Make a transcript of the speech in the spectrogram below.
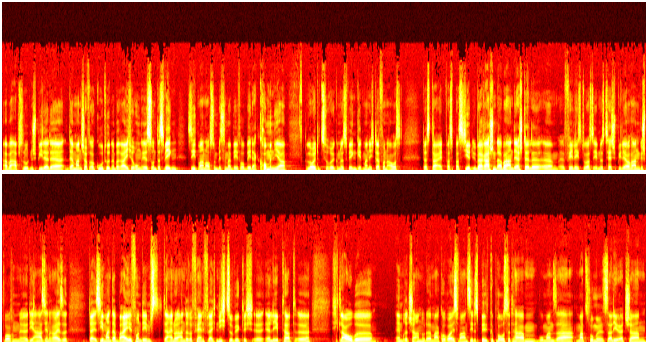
aber absolut ein Spieler, der der Mannschaft auch gut tut, eine Bereicherung ist. Und deswegen sieht man auch so ein bisschen bei BVB, da kommen ja Leute zurück und deswegen geht man nicht davon aus, dass da etwas passiert. Überraschend aber an der Stelle, äh, Felix, du hast eben das Testspiel ja auch angesprochen, äh, die Asienreise, da ist jemand dabei, von dem es der ein oder andere Fan vielleicht nicht so wirklich äh, erlebt hat. Äh, ich glaube, Emre Can oder Marco Reus waren es, die das Bild gepostet haben, wo man sah, Mats Hummel, Sali Özcan,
